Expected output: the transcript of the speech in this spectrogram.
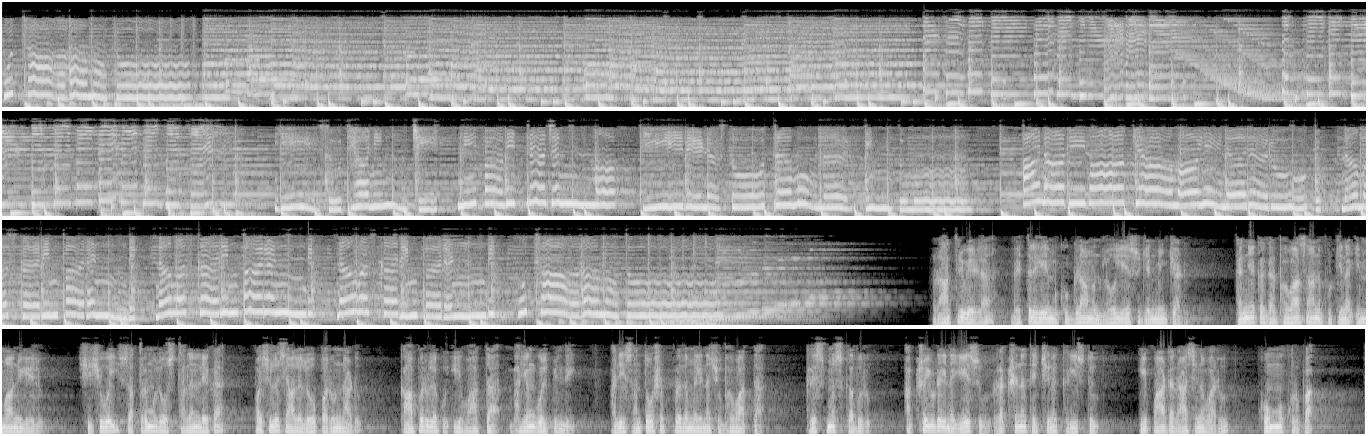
उत्साह రాత్రివేళ బెత్లహేము కుగ్రామంలో యేసు జన్మించాడు. కన్యక గర్భవాసాన పుట్టిన ఇమ్మానుయేలు శిశువై సత్రములో స్థలం లేక పశులశాలలో పరున్నాడు. కాపరులకు ఈ వార్త భయం గొల్పింది. అది సంతోషప్రదమైన శుభవార్త. క్రిస్మస్ కబురు. అక్షయుడైన యేసు రక్షణ తెచ్చిన క్రీస్తు. ఈ పాట రాసిన వారు కొమ్ము కృప.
